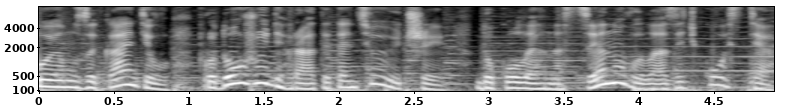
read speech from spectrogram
Двоє музикантів продовжують грати танцюючи. До колег на сцену вилазить Костя.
